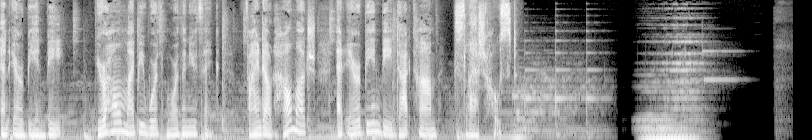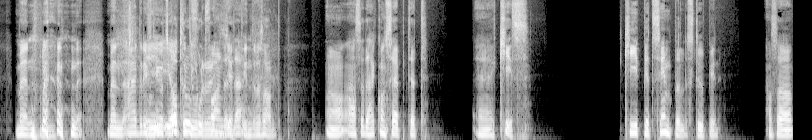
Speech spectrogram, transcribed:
an Airbnb. Your home might be worth more than you think. Find out how much at airbnb.com/slash host. Men, men, men äh, Jag driftingutskottet tror gjorde det fortfarande det- jätteintressant. Ja, alltså det här konceptet eh, KISS. Keep it simple, stupid. Alltså,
